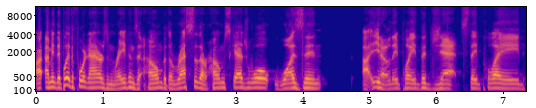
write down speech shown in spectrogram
I mean, they played the 49ers and Ravens at home, but the rest of their home schedule wasn't, uh, you know, they played the Jets. They played.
